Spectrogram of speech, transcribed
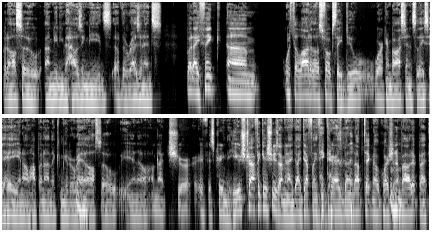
but also uh, meeting the housing needs of the residents. But I think um, with a lot of those folks, they do work in Boston, so they say, "Hey, you know, I'm hopping on the commuter mm-hmm. rail." Mm-hmm. So, you know, I'm not sure if it's creating the huge traffic issues. I mean, I, I definitely think there has been an uptick, no question mm-hmm. about it. But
